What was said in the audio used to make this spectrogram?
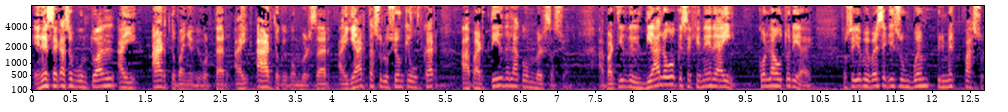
En ese caso puntual hay harto paño que cortar, hay harto que conversar, hay harta solución que buscar a partir de la conversación, a partir del diálogo que se genere ahí con las autoridades. Entonces yo me parece que es un buen primer paso.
